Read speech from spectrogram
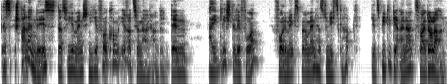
Das Spannende ist, dass wir Menschen hier vollkommen irrational handeln. Denn eigentlich, stelle vor, vor dem Experiment hast du nichts gehabt. Jetzt bietet dir einer zwei Dollar an.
